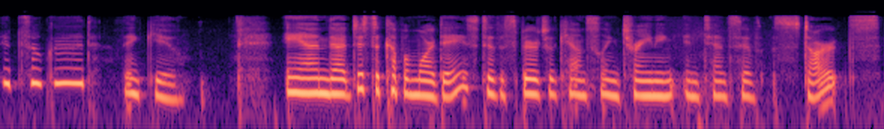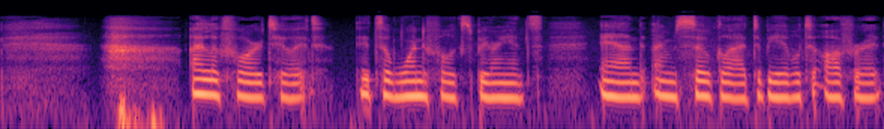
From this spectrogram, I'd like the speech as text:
it's so good. Thank you. And uh, just a couple more days to the spiritual counseling training intensive starts. I look forward to it. It's a wonderful experience, and I'm so glad to be able to offer it.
